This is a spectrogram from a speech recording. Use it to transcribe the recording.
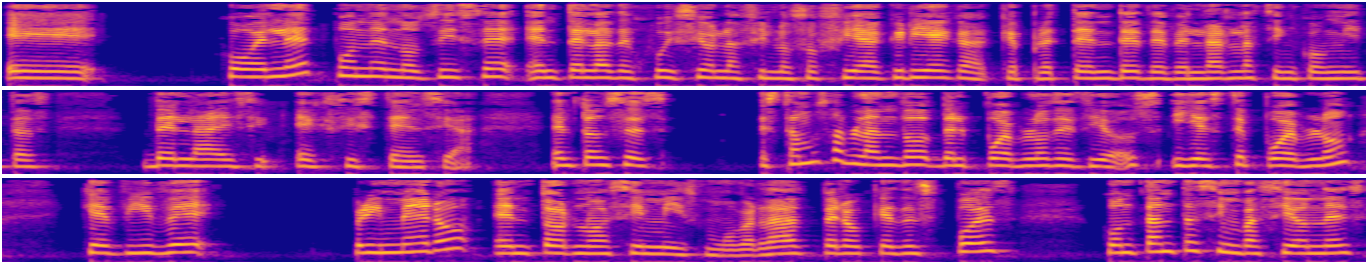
Eh, Coelet pone, nos dice, en tela de juicio la filosofía griega que pretende develar las incógnitas de la existencia. Entonces, estamos hablando del pueblo de Dios y este pueblo que vive primero en torno a sí mismo, ¿verdad? Pero que después, con tantas invasiones,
